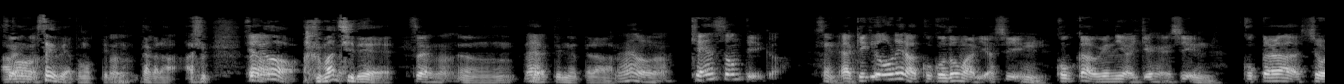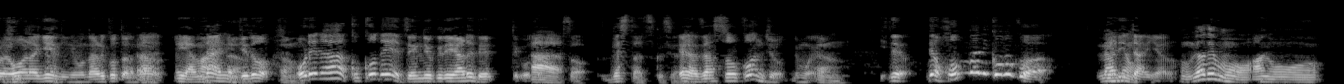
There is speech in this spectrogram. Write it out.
あの、。セーフやと思ってるう。だから、それを、マジで、そうやな。うん、ねやってんのやったら、なんやろな。謙遜っていうか。そうやね。結局俺らここ止まりやし、うんこっから上にはいけへんし、うん。こっから将来お笑い芸人にもなることはない。いや、まあ。ないねんけど、うんうん俺らはここで全力でやるでってこと。ああ、そう。ベストは尽くすよだからね。雑草根性ってもんや。うん。で、でもほんまにこの子は、なりたいんやろ。うんいや、でも、あの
